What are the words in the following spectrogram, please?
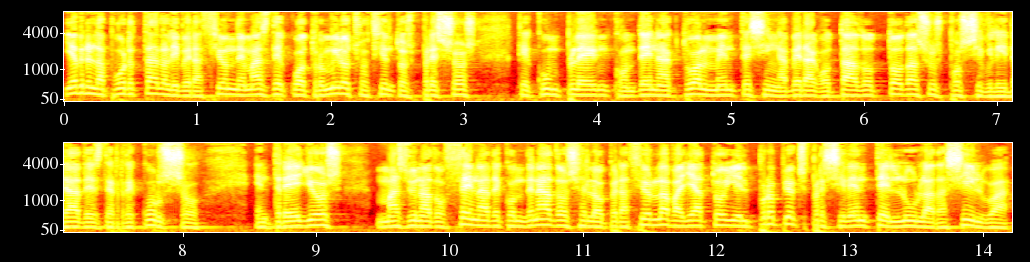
y abre la puerta a la liberación de más de 4.800 presos que cumplen condena actualmente sin haber agotado todas sus posibilidades de recurso. Entre ellos, más de una docena de condenados en la Operación Lavallato y el propio expresidente Lula da Silva,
